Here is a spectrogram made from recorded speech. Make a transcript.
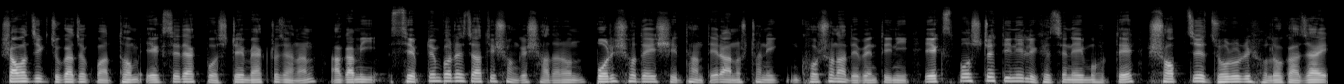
সামাজিক যোগাযোগ মাধ্যম এক্সের এক পোস্টে ম্যাক্রো জানান, আগামী সেপ্টেম্বরে জাতিসংঘের সাধারণ পরিষদে এই সিদ্ধান্তের আনুষ্ঠানিক ঘোষণা দেবেন তিনি। এক্স পোস্টে তিনি লিখেছেন, এই মুহূর্তে সবচেয়ে জরুরি হল গাজায়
